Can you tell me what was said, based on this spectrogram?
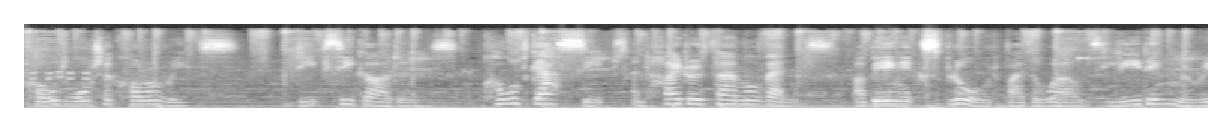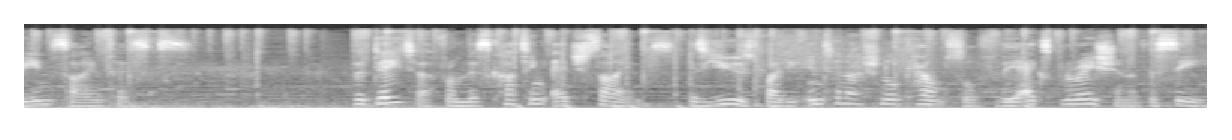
Cold water coral reefs, deep sea gardens, cold gas seeps, and hydrothermal vents are being explored by the world's leading marine scientists. The data from this cutting edge science is used by the International Council for the Exploration of the Sea.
